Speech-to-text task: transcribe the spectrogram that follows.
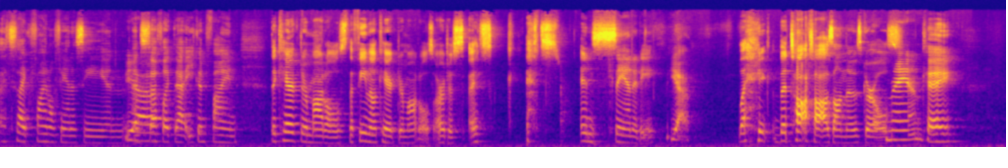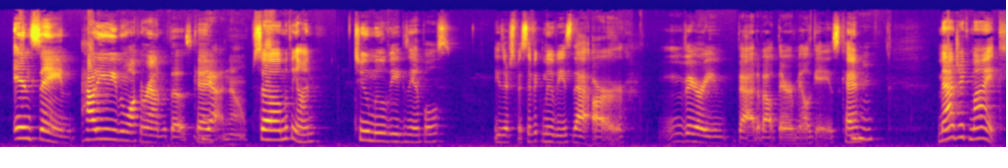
it's like Final Fantasy and, and stuff like that. You can find the character models, the female character models, are just, it's, it's insanity. yeah. Like the tatas on those girls. Man. Okay? Insane. How do you even walk around with those? Okay? Yeah, no. So, moving on, two movie examples. These are specific movies that are very bad about their male gaze, okay? Mm-hmm. Magic Mike.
